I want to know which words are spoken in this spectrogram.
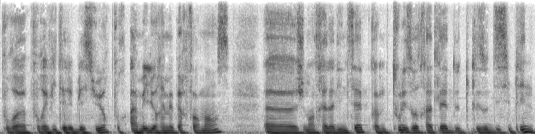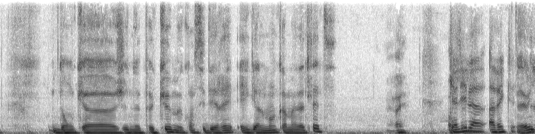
pour euh, pour éviter les blessures, pour améliorer mes performances. Euh, je m'entraîne à l'INSEP comme tous les autres athlètes de toutes les autres disciplines. Donc, euh, je ne peux que me considérer également comme un athlète. Ouais. Khalil, avec Eh oui.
